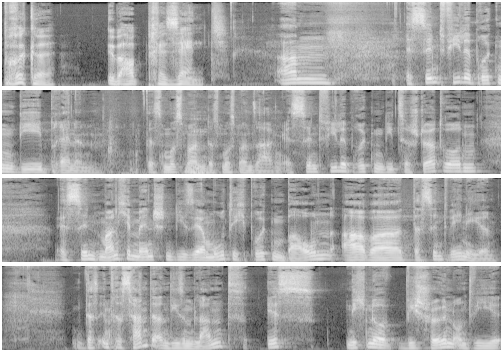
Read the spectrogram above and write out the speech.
Brücke überhaupt präsent? Ähm, es sind viele Brücken, die brennen. Das muss man, das muss man sagen. Es sind viele Brücken, die zerstört wurden. Es sind manche Menschen, die sehr mutig Brücken bauen, aber das sind wenige. Das Interessante an diesem Land ist nicht nur, wie schön und wie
